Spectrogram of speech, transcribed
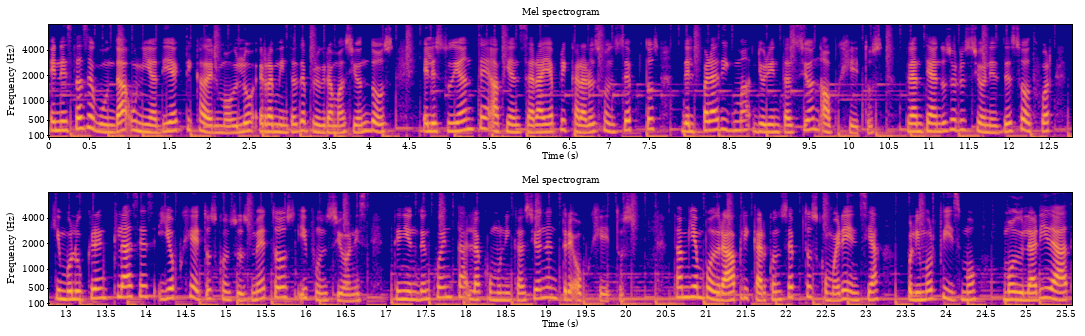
En esta segunda unidad didáctica del módulo Herramientas de Programación 2, el estudiante afianzará y aplicará los conceptos del paradigma de orientación a objetos, planteando soluciones de software que involucren clases y objetos con sus métodos y funciones, teniendo en cuenta la comunicación entre objetos. También podrá aplicar conceptos como herencia, polimorfismo, modularidad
